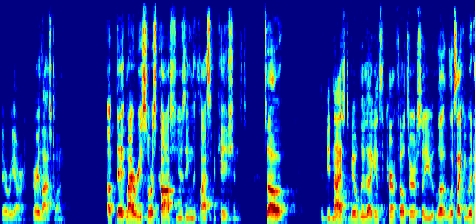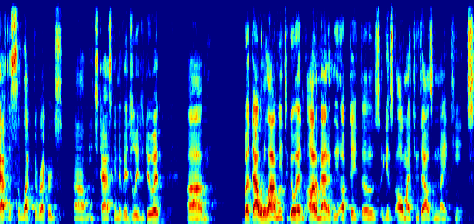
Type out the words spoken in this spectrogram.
there we are, very last one. Update my resource costs using the classifications. So it'd be nice to be able to do that against the current filter. So you lo- looks like you would have to select the records, um, each task individually to do it. Um, but that would allow me to go ahead and automatically update those against all my 2019s.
